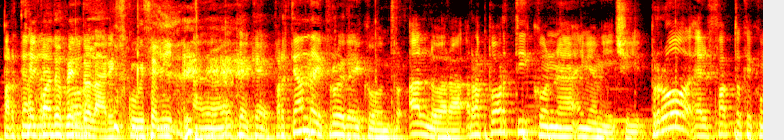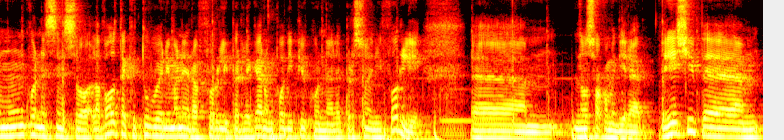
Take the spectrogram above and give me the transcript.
Partiamo Cioè, in quanto dai pro- pendolare, scusami. Eh, ok, ok, partiamo dai pro e dai contro. Allora, rapporti con eh, i miei amici. Pro è il fatto che comunque, nel senso, la volta che tu vuoi rimanere a Forlì per legare un po' di più con le persone di Forlì, ehm, non so come dire, riesci... ehm,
